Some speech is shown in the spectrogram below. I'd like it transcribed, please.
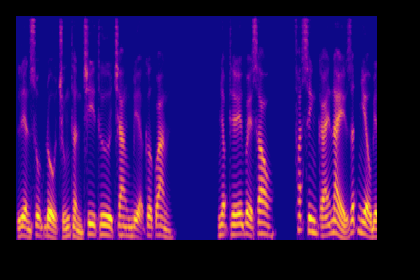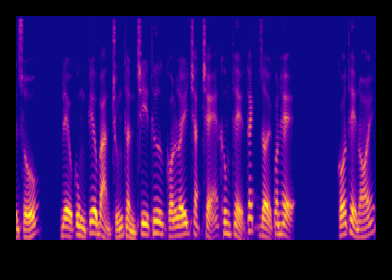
liền sụp đổ chúng thần chi thư trang bịa cơ quan. Nhập thế về sau, phát sinh cái này rất nhiều biến số, đều cùng kia bản chúng thần chi thư có lấy chặt chẽ không thể tách rời quan hệ. Có thể nói,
